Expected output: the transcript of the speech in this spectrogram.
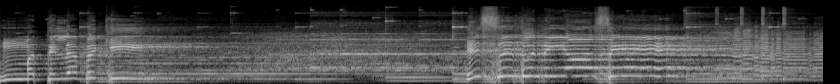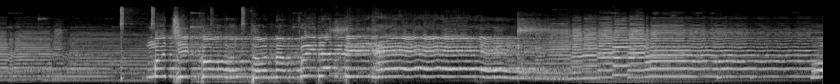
मतलब की इस दुनिया से मुझको तो नफरत है। ओ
